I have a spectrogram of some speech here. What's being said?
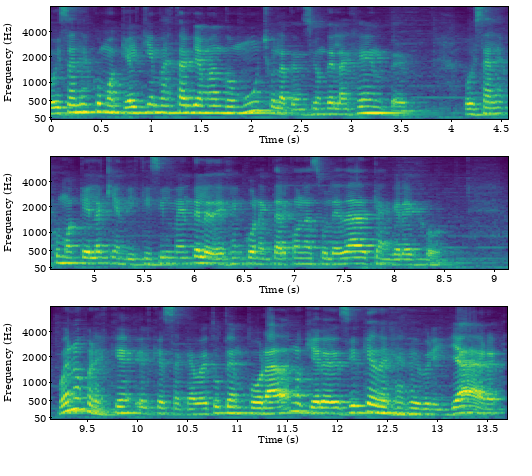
Hoy sales como aquel quien va a estar llamando mucho la atención de la gente. Hoy sales como aquel a quien difícilmente le dejen conectar con la soledad, cangrejo. Bueno, pero es que el que se acabe tu temporada no quiere decir que dejes de brillar,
